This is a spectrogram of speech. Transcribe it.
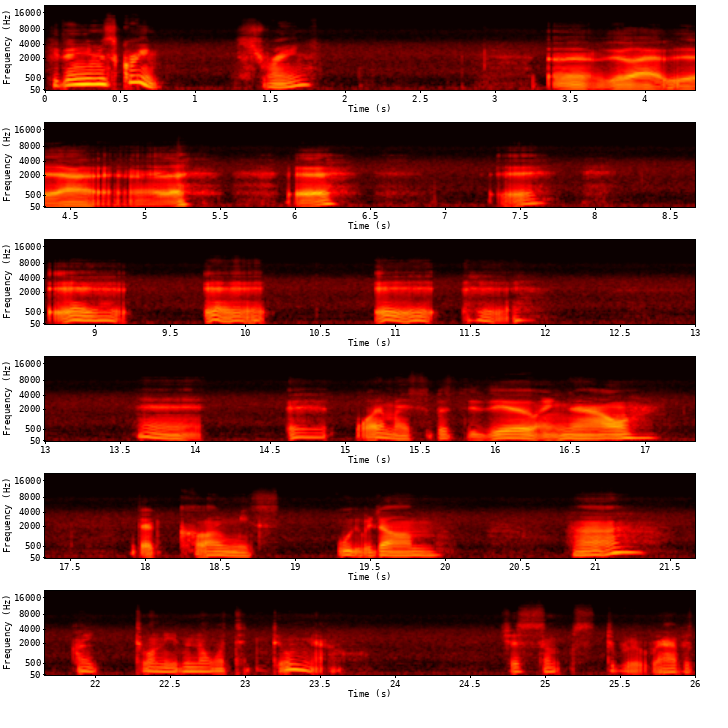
He didn't even scream. Strange. What am I supposed to do right now? They're calling me stupid dumb. Huh? I don't even know what to do now. Just some stupid rabbit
